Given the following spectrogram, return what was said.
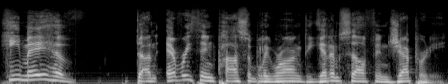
He may have done everything possibly wrong to get himself in jeopardy.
